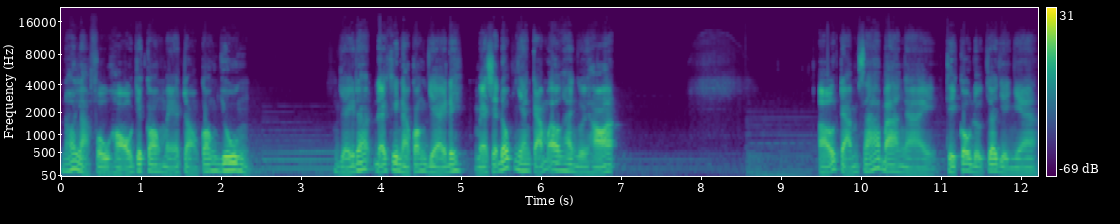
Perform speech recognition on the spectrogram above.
Nói là phù hộ cho con mẹ tròn con vuông. Vậy đó, để khi nào con về đi, Mẹ sẽ đốt nhang cảm ơn hai người họ. Ở trạm xá ba ngày Thì cô được cho về nhà.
